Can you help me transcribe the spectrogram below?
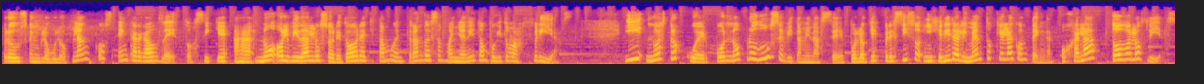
producen glóbulos blancos encargados de esto. Así que a no olvidarlo, sobre todo ahora que estamos entrando esas mañanitas un poquito más frías. Y nuestro cuerpo no produce vitamina C, por lo que es preciso ingerir alimentos que la contengan, ojalá todos los días.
